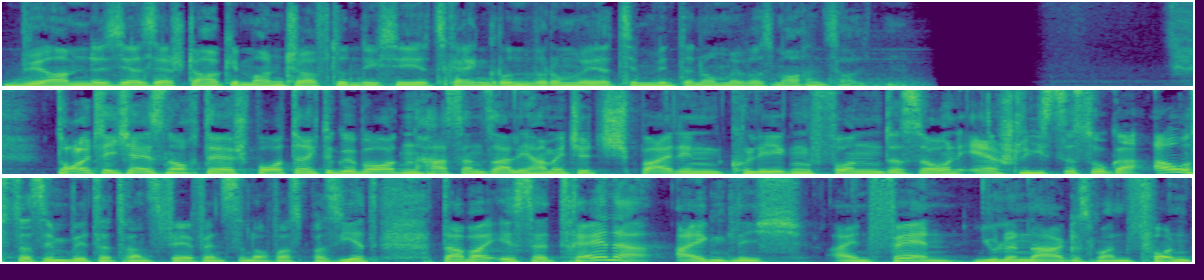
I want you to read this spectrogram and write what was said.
Wir haben eine sehr, sehr starke Mannschaft und ich sehe jetzt keinen Grund, warum wir jetzt im Winter noch mal was machen sollten. Deutlicher ist noch der Sportdirektor geworden, Hassan Salihamidzic, bei den Kollegen von The Zone. Er schließt es sogar aus, dass im Wintertransferfenster noch was passiert. Dabei ist der Trainer eigentlich ein Fan, Julian Nagelsmann, von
